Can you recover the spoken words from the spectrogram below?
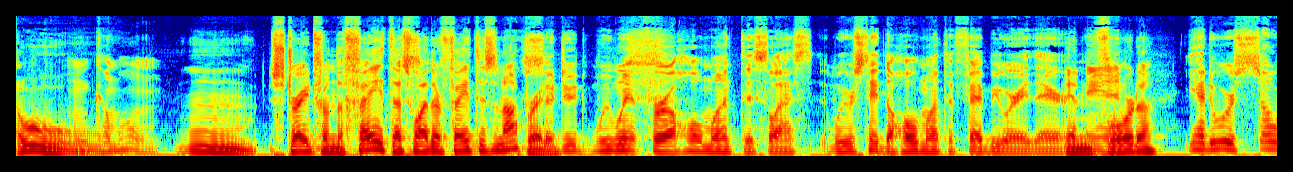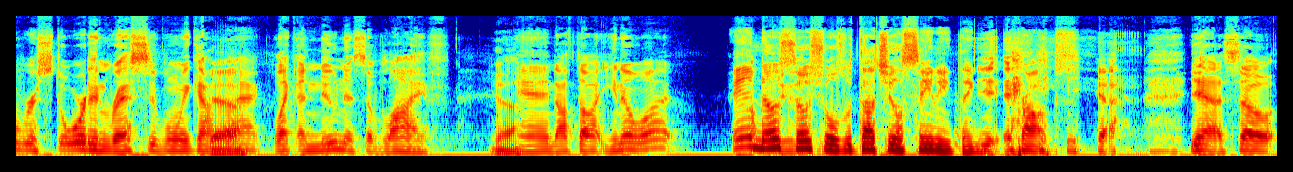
Ooh, Mm, Come on. straight from the faith. That's why their faith isn't operating. So, dude, we went for a whole month this last. We were stayed the whole month of February there in And, Florida. Yeah, dude, we were so restored and rested when we got Yeah. back, like a newness of life. Yeah. And I thought, you know what? And oh, no socials without you seeing anything. Props. Yeah, yeah. So,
